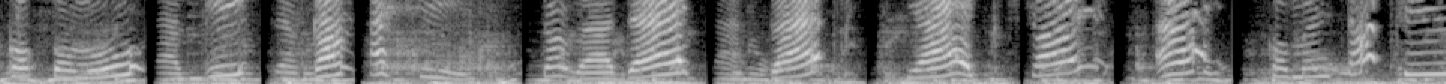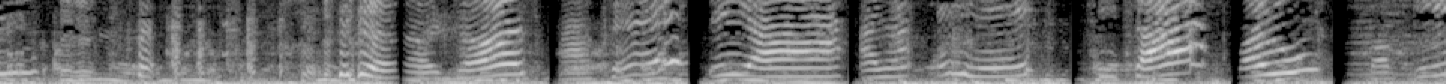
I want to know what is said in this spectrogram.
ketemu lagi dengan Asli. Terbaik, subscribe, like, share, and komentasi. Terus, apa iya anak ini kita baru pakai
